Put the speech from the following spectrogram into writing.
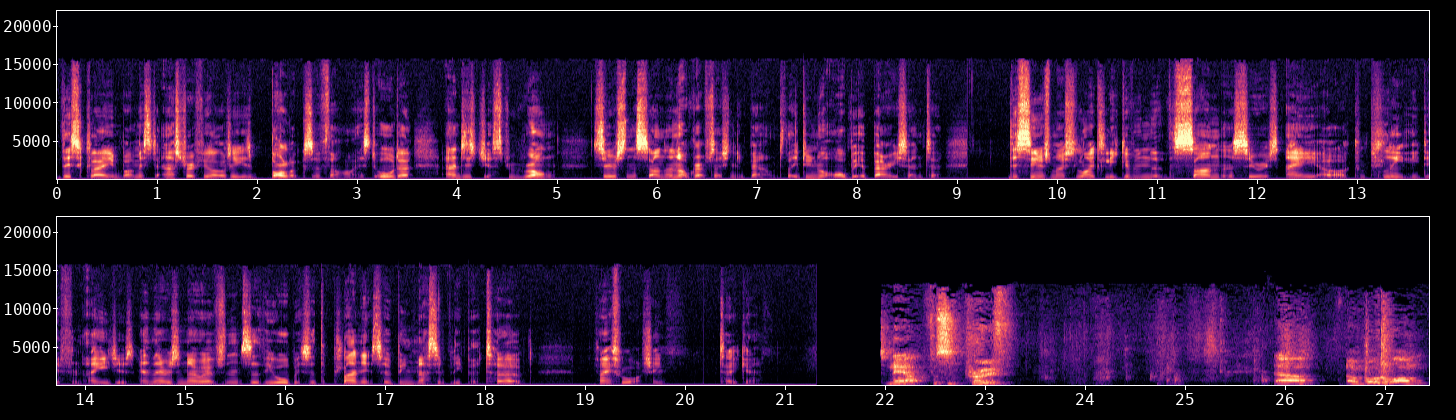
this claim by Mr. Astrotheology is bollocks of the highest order and is just wrong. Sirius and the Sun are not gravitationally bound, they do not orbit a barycenter. This seems most likely given that the Sun and Sirius A are completely different ages, and there is no evidence that the orbits of the planets have been massively perturbed. Thanks for watching. Take care. Now, for some proof, um, I brought along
